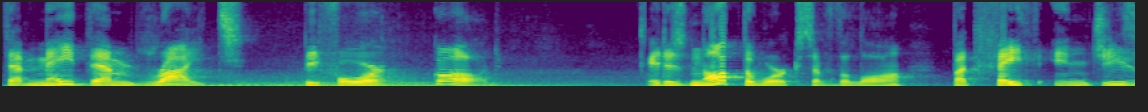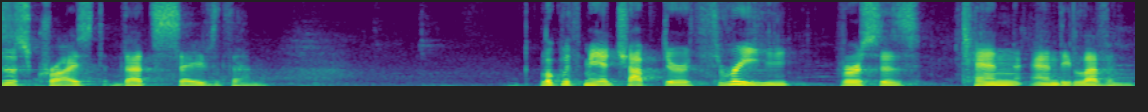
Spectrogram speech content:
that made them right before God. It is not the works of the law, but faith in Jesus Christ that saves them. Look with me at chapter 3, verses 10 and 11.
